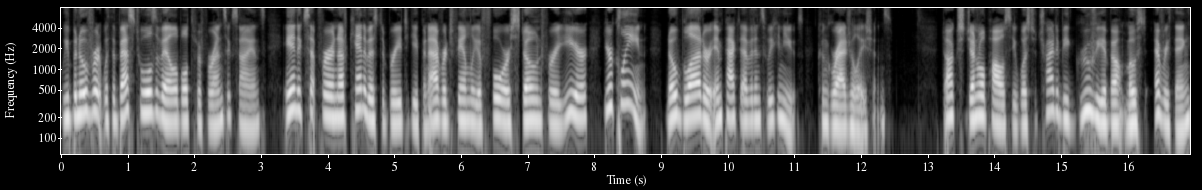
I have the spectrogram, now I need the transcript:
We've been over it with the best tools available to forensic science, and except for enough cannabis debris to keep an average family of four stoned for a year, you're clean. No blood or impact evidence we can use. Congratulations. Doc's general policy was to try to be groovy about most everything,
